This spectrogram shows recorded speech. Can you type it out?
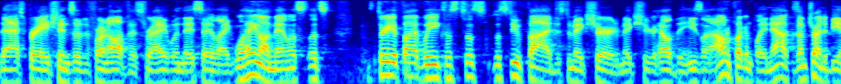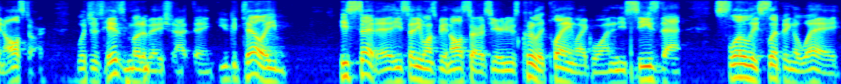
the aspirations of the front office, right? When they say, like, well, hang on, man, let's let's it's three to five weeks. Let's let's let's do five just to make sure to make sure you're healthy. He's like, I want to fucking play now because I'm trying to be an all star, which is his motivation. I think you could tell he he said it. He said he wants to be an all star this year. He was clearly playing like one, and he sees that slowly slipping away.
